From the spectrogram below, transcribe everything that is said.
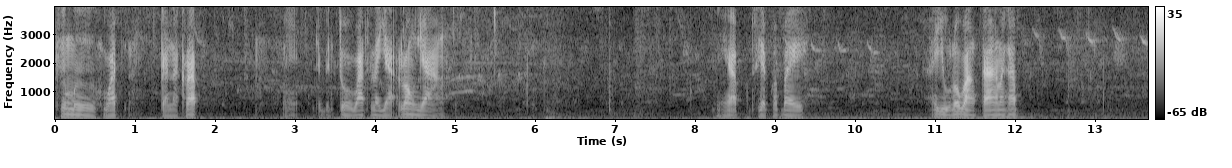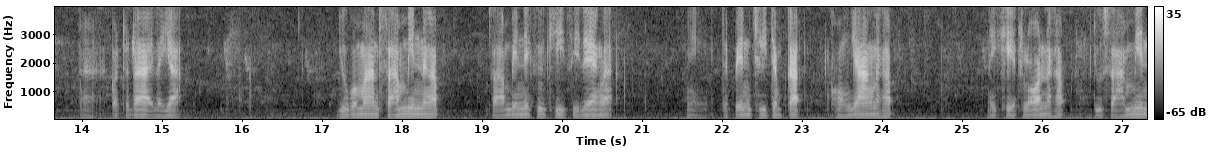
เครื่องมือวัดกันนะครับนี่จะเป็นตัววัดระยะร่องยางนี่ครับเสียบเข้าไป ให้อยู่ระหว่างกลางนะครับก็จะได้ระยะ อยู่ประมาณ 3 มิลนะครับ 3 มิลนี่คือขีดสีแดงละนี่จะเป็นขีดจำกัดของยางนะครับ ในเขตร้อนนะครับ อยู่ 3 มิล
